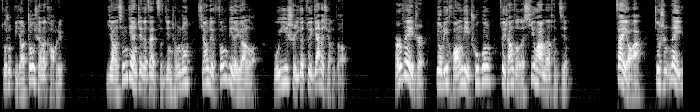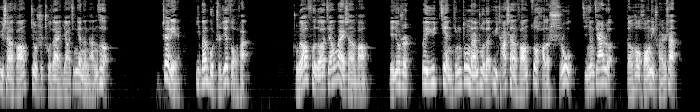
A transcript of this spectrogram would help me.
做出比较周全的考虑。养心殿这个在紫禁城中相对封闭的院落，无疑是一个最佳的选择，而位置又离皇帝出宫最常走的西华门很近。再有啊，就是内御膳房就是处在养心殿的南侧，这里一般不直接做饭，主要负责将外膳房，也就是。位于建亭东南处的御茶膳房做好的食物进行加热，等候皇帝传膳。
